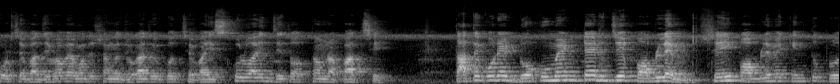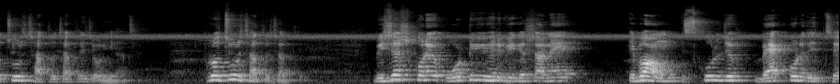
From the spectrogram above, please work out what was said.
করছে বা যেভাবে আমাদের সঙ্গে যোগাযোগ করছে বা স্কুল ওয়াইজ যে তথ্য আমরা পাচ্ছি, তাতে করে ডকুমেন্টের যে প্রবলেম সেই প্রবলেমে কিন্তু প্রচুর ছাত্রছাত্রী জড়িয়ে আছে। প্রচুর ছাত্রছাত্রী। বিশেষ করে ওটিপি ভেরিফিকেশানে এবং স্কুল যে ব্যাক করে দিচ্ছে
